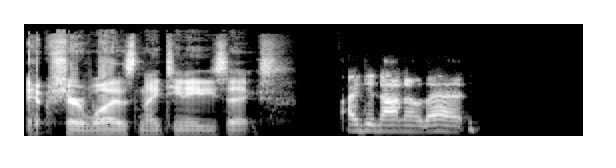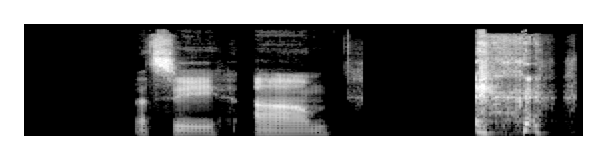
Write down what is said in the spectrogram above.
It sure was 1986. I did not know that. Let's see. Um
